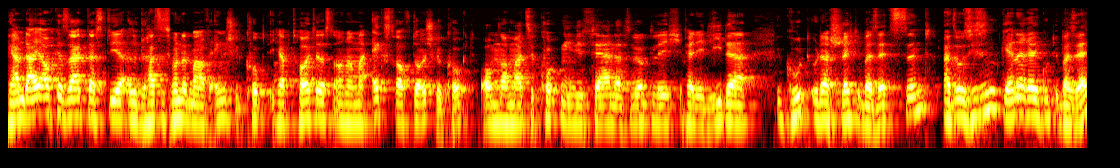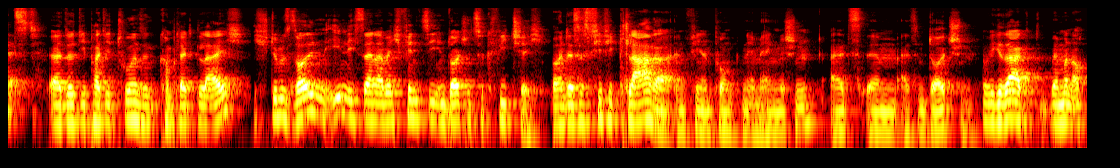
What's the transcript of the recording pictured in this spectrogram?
Wir haben da ja auch gesagt, dass dir, also du hast es hundertmal auf Englisch geguckt. Ich habe heute das auch nochmal extra auf Deutsch geguckt, um nochmal zu gucken, inwiefern das wirklich, wenn die Lieder gut oder schlecht übersetzt sind. Also sie sind generell gut übersetzt. Also die Partituren sind komplett gleich. Die Stimmen sollen ähnlich sein, aber ich finde sie im Deutschen zu quietschig. Und es ist viel, viel klarer in vielen Punkten im Englischen als, ähm, als im Deutschen. Wie gesagt, wenn man auch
